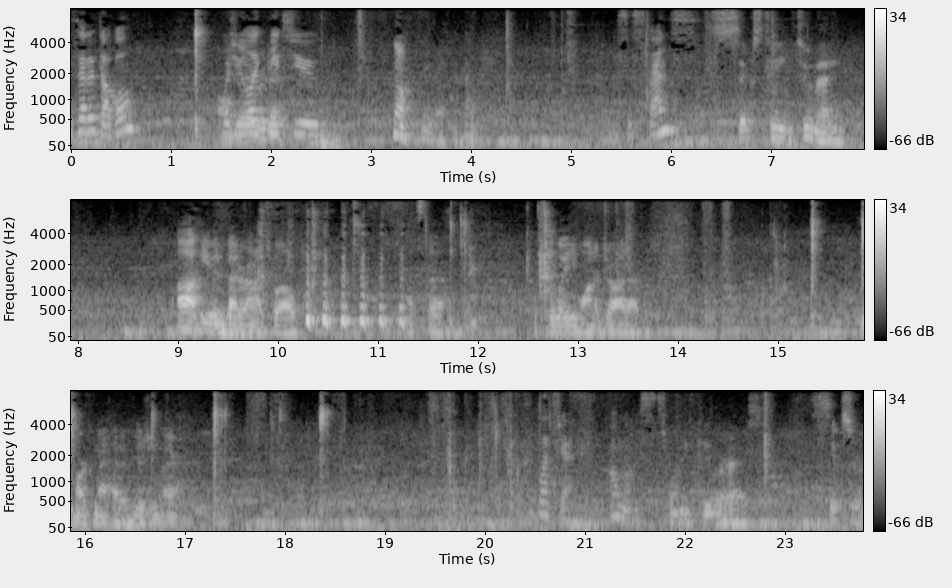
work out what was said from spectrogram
Which is that a double? All Would you like me to No, you're right. a suspense? 16, too many. Oh, even better on a 12. that's the that's the way you want to draw it up. Mark and I had a vision there. Blackjack, almost. 20, dealer has. Sixer.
